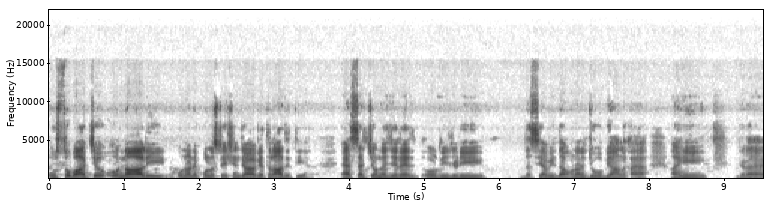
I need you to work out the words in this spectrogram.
ਉਸ ਤੋਂ ਬਾਅਦ ਚ ਉਹ ਨਾਲ ਹੀ ਉਹਨਾਂ ਨੇ ਪੁਲਿਸ ਸਟੇਸ਼ਨ ਜਾ ਕੇ ਤਲਾਹ ਦਿੱਤੀ ਹੈ। ਐਸਐਚਓ ਨੇ ਜਿਹੜੇ ਉਹਦੀ ਜਿਹੜੀ ਦੱਸਿਆ ਵੀ ਦਾ ਉਹਨਾਂ ਨੇ ਜੋ ਬਿਆਨ ਲਿਖਾਇਆ ਅਸੀਂ ਜਿਹੜਾ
